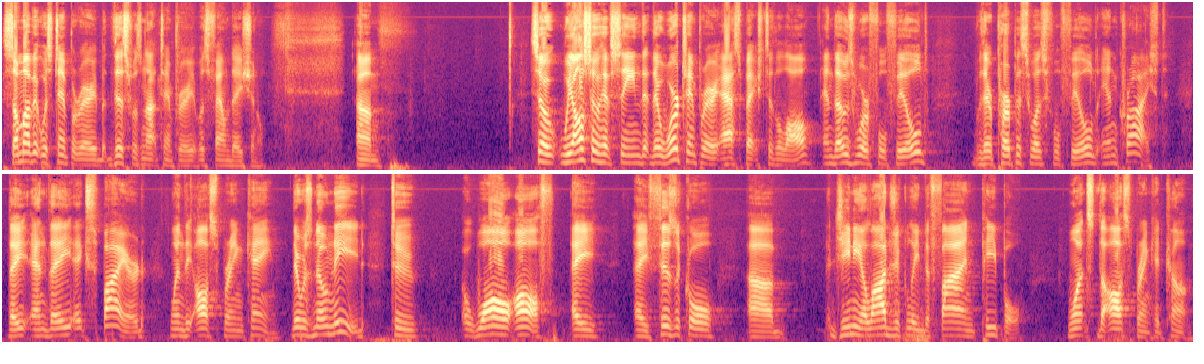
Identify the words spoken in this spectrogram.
Some of it was temporary, but this was not temporary, it was foundational. Um, so we also have seen that there were temporary aspects to the law, and those were fulfilled. Their purpose was fulfilled in Christ. They, and they expired when the offspring came. There was no need to wall off a, a physical, uh, genealogically defined people once the offspring had come.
